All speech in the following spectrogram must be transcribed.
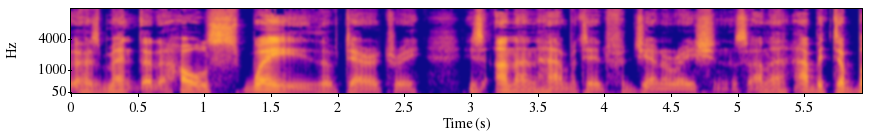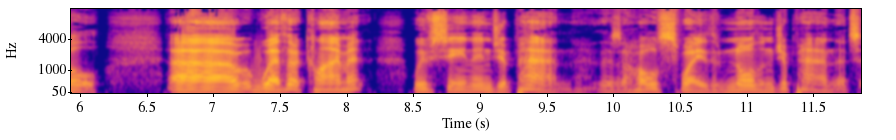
has meant that a whole swathe of territory is uninhabited for generations, uninhabitable. Uh, weather, climate, we've seen in Japan. There's a whole swathe of northern Japan that's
